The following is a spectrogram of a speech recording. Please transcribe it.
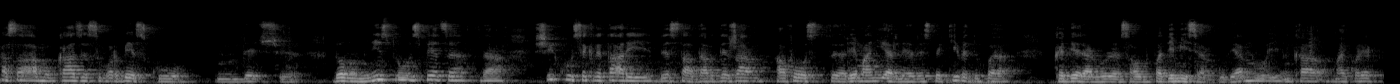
ca să am ocazia să vorbesc cu mm, deci, domnul ministru în speță da, și cu secretarii de stat, dar deja au fost remanierele respective după căderea guvernului sau după demisia guvernului, încă mai corect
